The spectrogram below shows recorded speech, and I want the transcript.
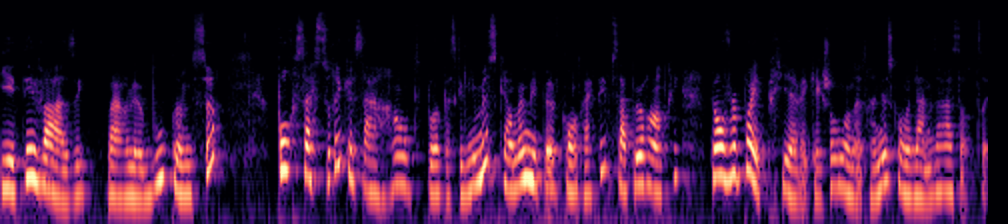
est évasé vers le bout comme ça pour s'assurer que ça rentre pas. Parce que les muscles, quand même, ils peuvent contracter, puis ça peut rentrer. Puis on ne veut pas être pris avec quelque chose dans notre anus qu'on a de la misère à sortir.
